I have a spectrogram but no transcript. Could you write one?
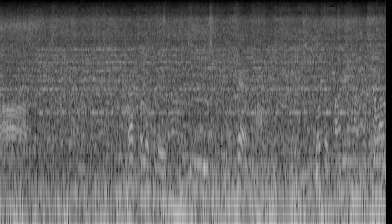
Ah, absolutely can. Go to convenience store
